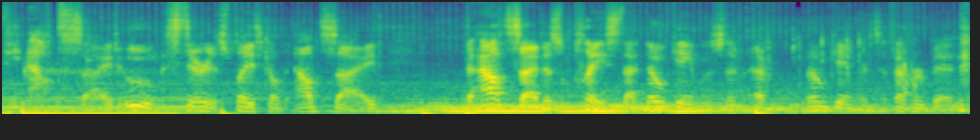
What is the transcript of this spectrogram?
The outside. Ooh, mysterious place called outside. The outside is a place that no gamers have ever, no gamers have ever been.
